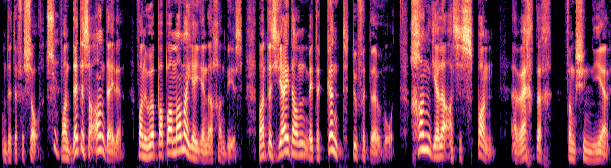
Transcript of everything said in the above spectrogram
om dit te versorg? Want dit is 'n aanduiding van hoe pappa en mamma jy eendag gaan wees. Want as jy dan met 'n kind toevertrou word, gaan julle as 'n span regtig funksioneer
